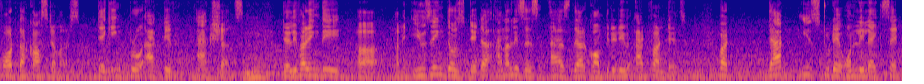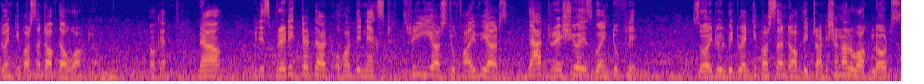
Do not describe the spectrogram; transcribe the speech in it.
for the customers, taking proactive actions, mm-hmm. delivering the, uh, I mean, using those data analysis as their competitive advantage. But that is today only like say 20% of the workload, mm-hmm. okay? Now, it is predicted that over the next three years to five years, that ratio is going to flip. So it will be 20% of the traditional workloads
